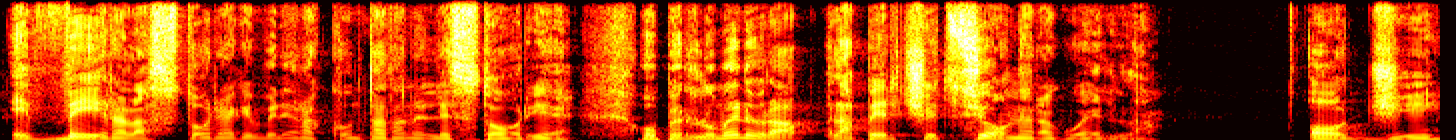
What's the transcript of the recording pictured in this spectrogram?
è vera la storia che viene raccontata nelle storie, o perlomeno era, la percezione era quella. Oggi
